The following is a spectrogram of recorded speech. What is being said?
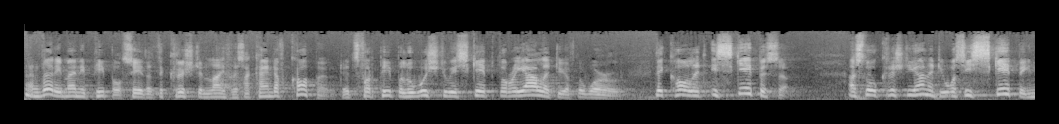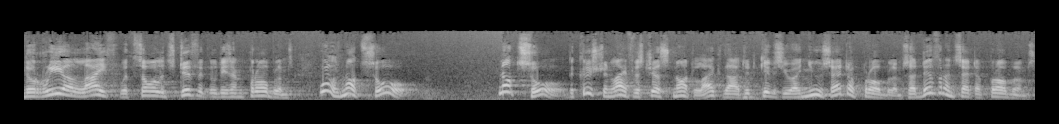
And very many people say that the Christian life is a kind of cop out. It's for people who wish to escape the reality of the world. They call it escapism, as though Christianity was escaping the real life with all its difficulties and problems. Well, not so. Not so. The Christian life is just not like that. It gives you a new set of problems, a different set of problems.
